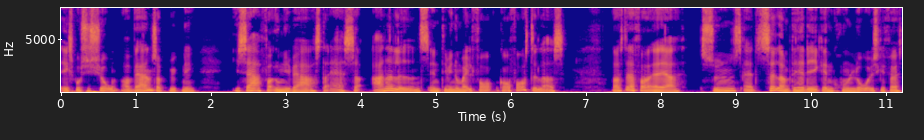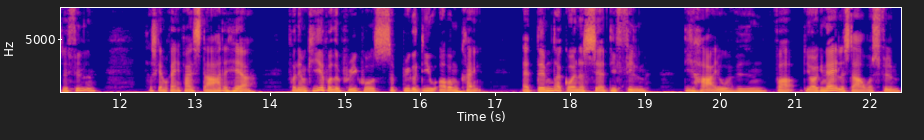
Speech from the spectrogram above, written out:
eksposition og verdensopbygning, især for et univers, der er så anderledes, end det vi normalt for, går og forestiller os. Også derfor er jeg synes, at selvom det her det ikke er den kronologiske første film, så skal man rent faktisk starte her. For når man kigger på The Prequels, så bygger de jo op omkring, at dem, der går ind og ser de film, de har jo viden fra de originale Star Wars film.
